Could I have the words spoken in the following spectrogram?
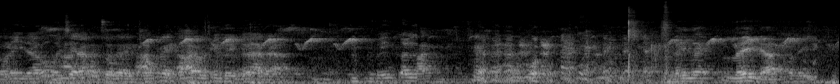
લઈ લે.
